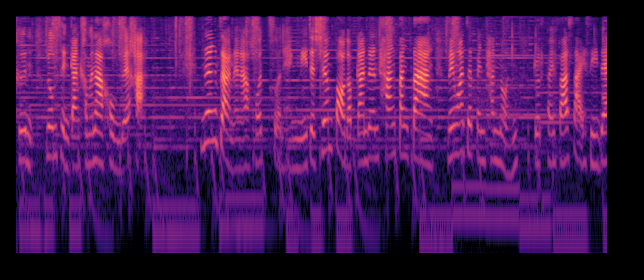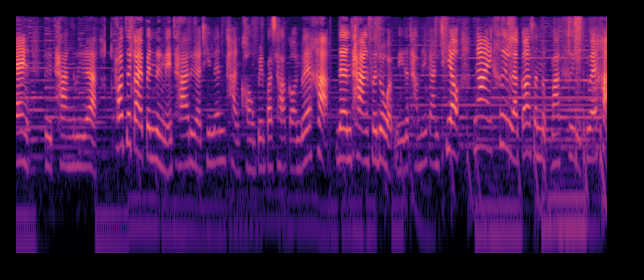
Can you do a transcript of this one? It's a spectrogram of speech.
ขึ้น รวมถึงการคมนาคมด้วยค่ะ เนื่องจากในอนาคตส่วนแห่งนี้จะเชื่อมต่อกับการเดินทางต่างๆ ไม่ว่าจะเป็นถนน รถไฟฟ้าสายสีแดง หรือทางเรือ เพราะจะกลายเป็นหนึ่งในท่าเรือที่เล่นผ่านคลองเป็นประชากรด้วยค่ะ เดินทางสะดวกแบบนี้จะทำให้การเที่ยวง่ายขึ้นแล้วก็สนุกมากขึ้นอีกด้วยค่ะ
